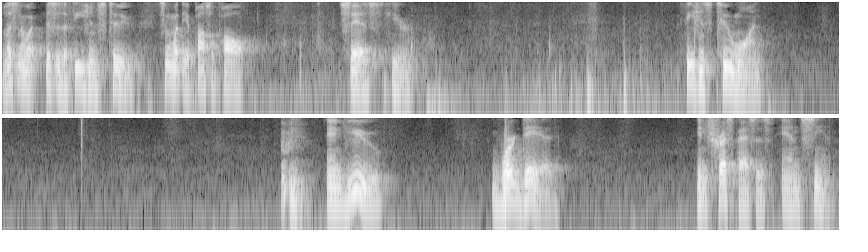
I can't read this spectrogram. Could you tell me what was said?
Listen to what, this is Ephesians 2. Listen to what the Apostle Paul says here. Ephesians 2 1. and you were dead in trespasses and sins.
